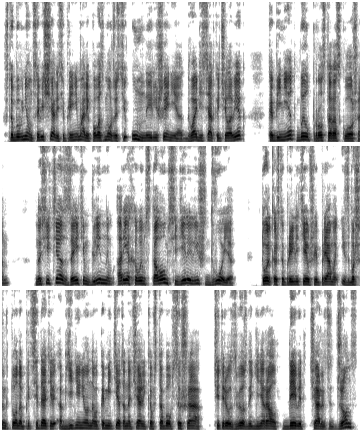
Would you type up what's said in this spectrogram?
чтобы в нем совещались и принимали по возможности умные решения два десятка человек, кабинет был просто роскошен. Но сейчас за этим длинным ореховым столом сидели лишь двое только что прилетевший прямо из Вашингтона председатель Объединенного комитета начальников штабов США четырехзвездный генерал Дэвид Чарльз Джонс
